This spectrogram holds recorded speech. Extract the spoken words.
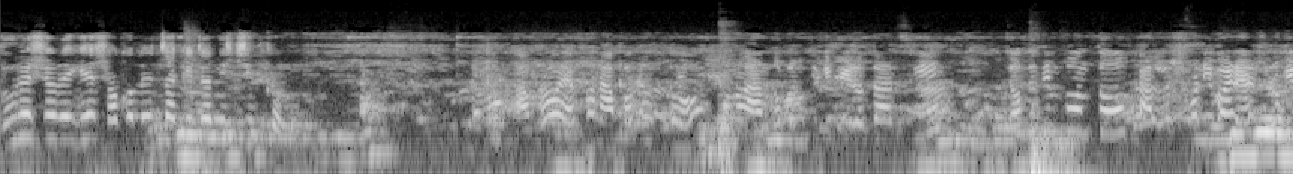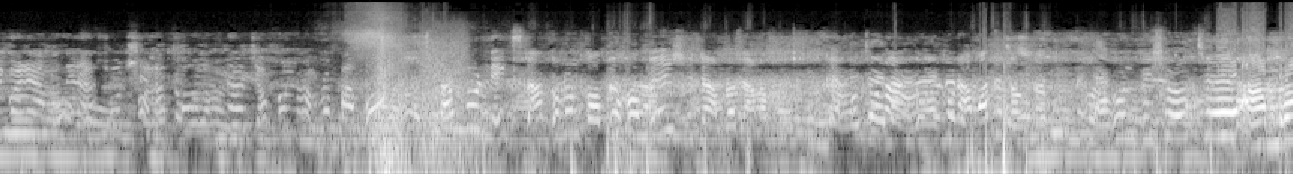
দূরে সরে গিয়ে সকলের চাকরিটা নিশ্চিত করুন। আমরাও এখন আপাতত কোনো আন্দোলন থেকে বিরত আছি। যতদিন পর্যন্ত কাল শনিবারে আর রবিবারে আমাদের আসল ফলাফলটা যখন আমরা পাবো তারপর নেক্সট আন্দোলন কবে হবে সেটা আমরা জানাব। এখন আমাদের এখন বিষয় হচ্ছে আমরা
